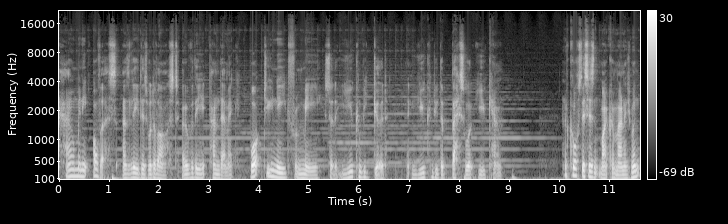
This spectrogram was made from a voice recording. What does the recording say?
How many of us as leaders would have asked over the pandemic, What do you need from me so that you can be good and you can do the best work you can? And of course, this isn't micromanagement,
